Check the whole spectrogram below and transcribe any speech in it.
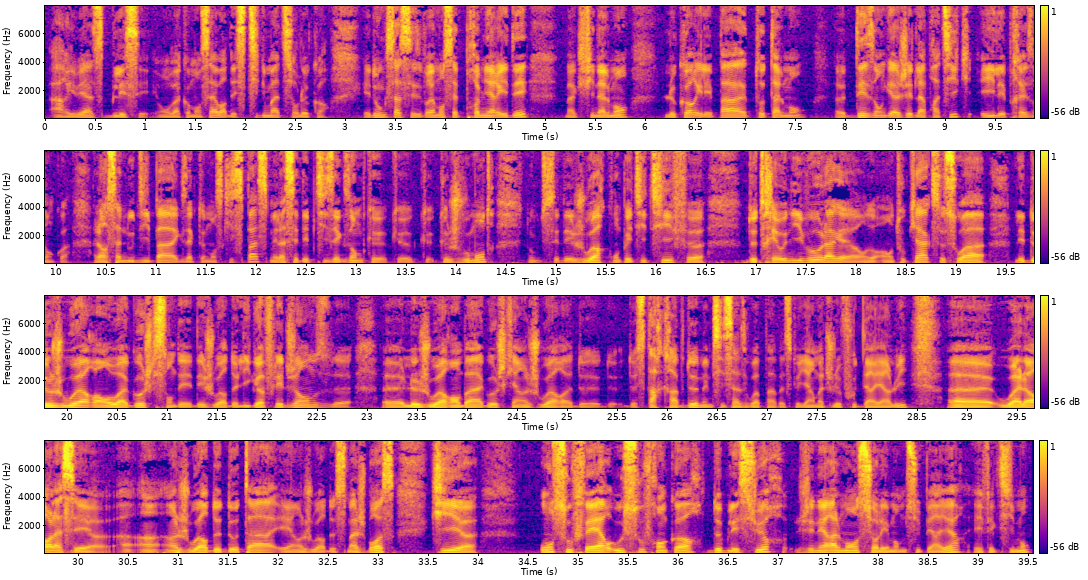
arriver à se blesser. On va commencer à avoir des stigmates sur le corps. Et donc ça c'est vraiment cette première idée bah, que finalement le corps il n'est pas totalement désengagé de la pratique et il est présent. Quoi. Alors ça ne nous dit pas exactement ce qui se passe, mais là c'est des petits exemples que, je vous montre. Donc c'est des joueurs compétitifs euh, de très haut niveau, là, en, tout cas, que ce soit les deux joueurs en haut à gauche qui sont des, joueurs de League of Legends, euh, le joueur en bas à gauche qui est un joueur de, StarCraft 2, même si ça se voit pas parce qu'il y a un match de foot derrière lui. ou alors là c'est un, joueur de Dota et un joueur de Smash Bros qui ont souffert ou souffrent encore de blessures, généralement sur les membres supérieurs, effectivement.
